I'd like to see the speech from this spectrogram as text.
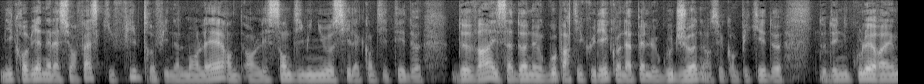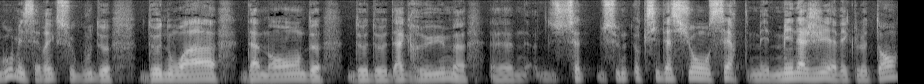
microbienne à la surface qui filtre finalement l'air en, laissant diminuer aussi la quantité de, de, vin et ça donne un goût particulier qu'on appelle le goût jaune. C'est compliqué de, de, donner une couleur à un goût, mais c'est vrai que ce goût de, de noix, d'amande, d'agrumes, de, euh, une oxydation, certes, mais ménagée avec le temps,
